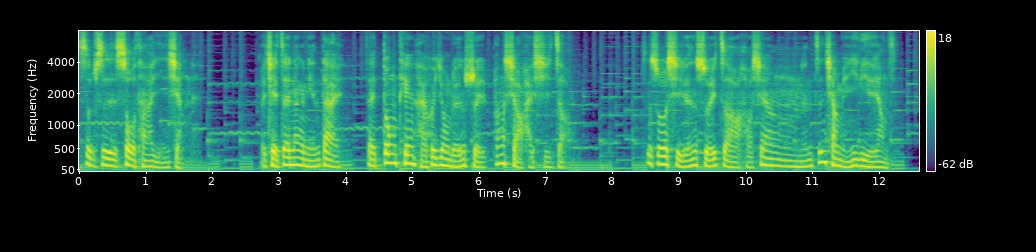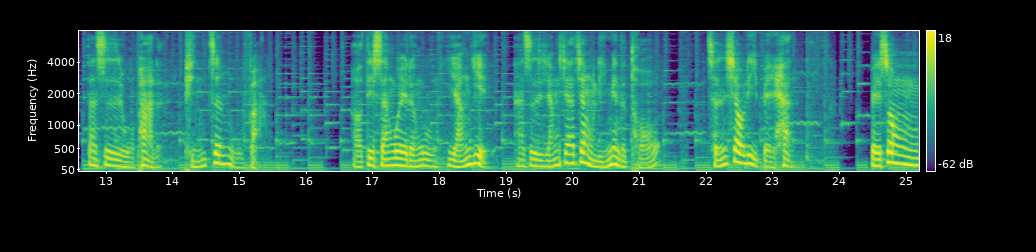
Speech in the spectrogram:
是不是受他影响了？而且在那个年代，在冬天还会用冷水帮小孩洗澡，是说洗冷水澡好像能增强免疫力的样子。但是我怕冷，平真无法。好，第三位人物杨业，他是杨家将里面的头，曾效力北汉。北宋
